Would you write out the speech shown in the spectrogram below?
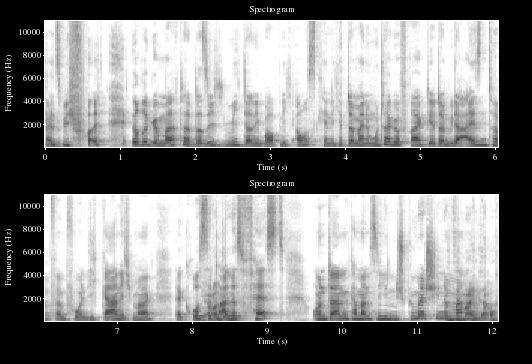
weil es mich voll irre gemacht hat, dass ich mich dann überhaupt nicht auskenne. Ich habe dann meine Mutter gefragt, die hat dann wieder Eisentöpfe empfohlen, die ich gar nicht mag. Da krustet Ja, alles fest und dann kann man es nicht in die Spülmaschine Und sie machen. meinte auch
